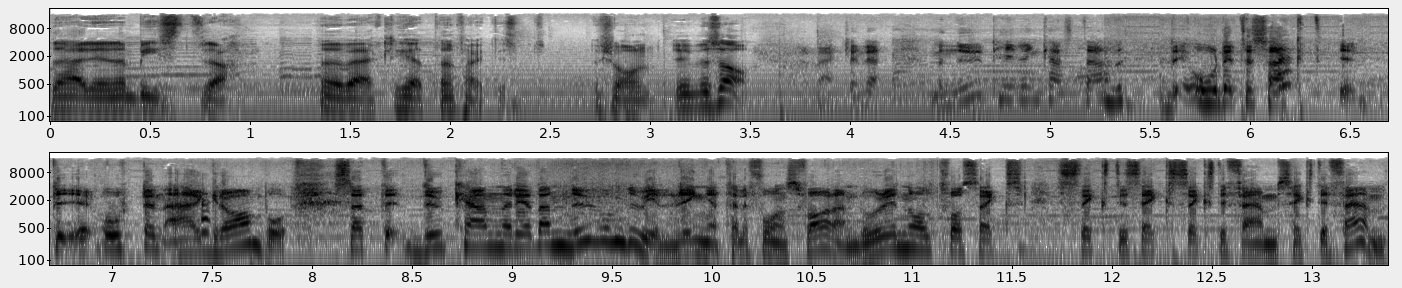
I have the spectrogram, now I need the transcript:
Det här är den bistra verkligheten faktiskt från USA. Verkligen det. Men nu är pilen kastad. Ordet är sagt. Orten är Granbo. Så att du kan redan nu om du vill ringa telefonsvararen. Då är det 026 66 65 65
